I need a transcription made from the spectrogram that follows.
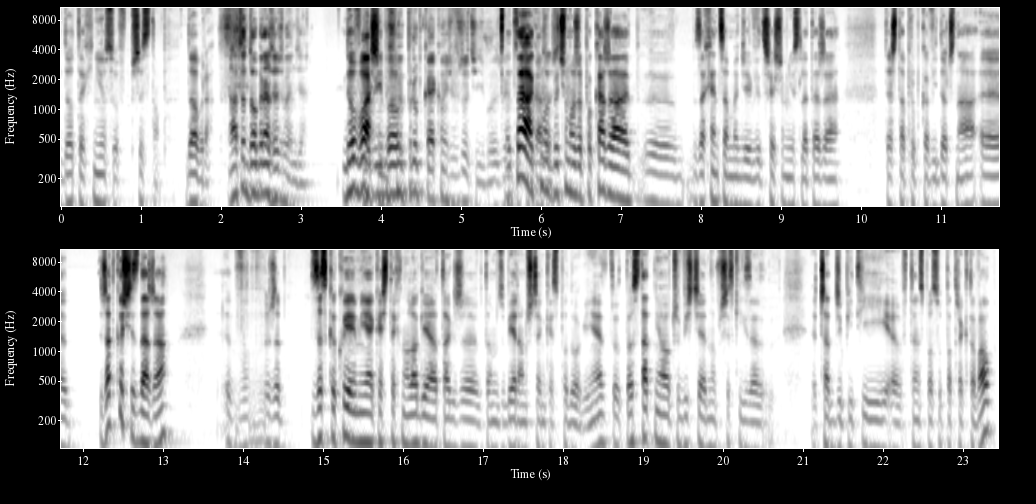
Do Tech Newsów przystąp. Dobra. A to dobra rzecz będzie. No właśnie, bo... Próbkę jakąś wrzucić, bo już No tak, no być może pokażę. y, Zachęcam, będzie w jutrzejszym newsletterze też ta próbka widoczna. Y, Rzadko się zdarza, w- że zaskakuje mnie jakaś technologia, tak, że tam zbieram szczękę z podłogi. Nie? To, to ostatnio oczywiście no, wszystkich za ChatGPT y, w ten sposób potraktował,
